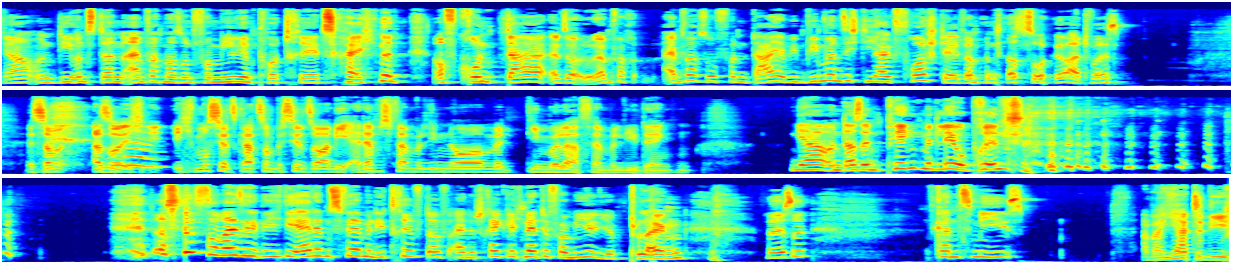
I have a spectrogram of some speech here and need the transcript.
Ja, und die uns dann einfach mal so ein Familienporträt zeichnen, aufgrund da, also einfach, einfach so von daher, wie, wie man sich die halt vorstellt, wenn man das so hört, weißt du? Also ich, ich muss jetzt gerade so ein bisschen so an die Adams Family nur mit die Müller Family denken. Ja, und das in Pink mit Leoprint. das ist so, weiß ich nicht, die Adams Family trifft auf eine schrecklich nette Familie. Plang. Weißt du? Ganz mies. Aber hier hatte die,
